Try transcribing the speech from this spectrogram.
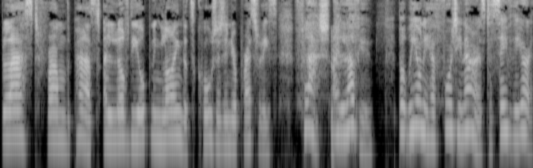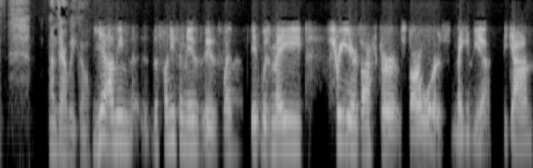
blast from the past. I love the opening line that's quoted in your press release. Flash, I love you, but we only have 14 hours to save the earth. And there we go. Yeah, I mean, the funny thing is, is when it was made three years after Star Wars Mania began,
